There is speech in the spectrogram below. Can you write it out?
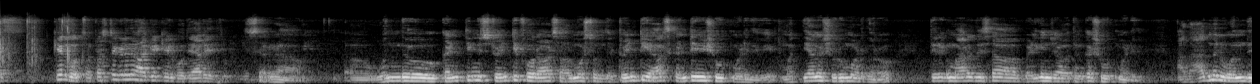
ಎಸ್ ಕೇಳ್ಬೋದು ಸರ್ ಫಸ್ಟ್ ಕೇಳಿದ್ರೆ ಹಾಗೆ ಕೇಳ್ಬೋದು ಯಾರೇ ಇದ್ರು. ಸರ್ ಒಂದು continuous twenty four hours almost ಒಂದು ಟ್ವೆಂಟಿ ಅವರ್ಸ್ ಕಂಟಿನ್ಯೂ ಶೂಟ್ ಮಾಡಿದ್ವಿ. ಮಧ್ಯಾಹ್ನ ಶುರು ಮಾಡಿದವರು ತಿರುಗಿ ಮಾರು ದಿವಸ ಬೆಳಗಿನ ಜಾವ ತನಕ ಶೂಟ್ ಮಾಡಿದ್ವಿ. ಅದಾದಮೇಲೆ ಒಂದು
